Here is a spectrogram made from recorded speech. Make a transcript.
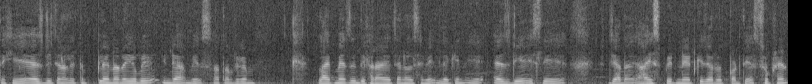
देखिए एच डी चैनल इतना प्ले ना रही हो भी इंडिया में साउथ अफ्रीका लाइव मैच दिख रहा है चैनल से भी, लेकिन ये एच डी है, इसलिए ज़्यादा हाई स्पीड नेट की ज़रूरत पड़ती है। सो फ्रेंड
